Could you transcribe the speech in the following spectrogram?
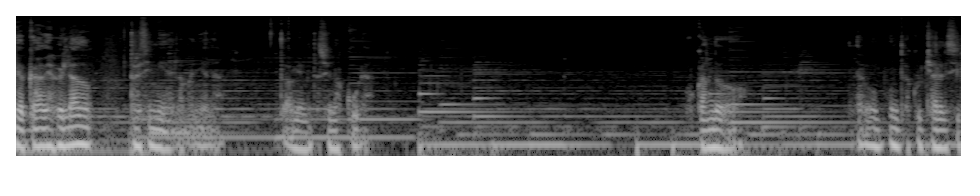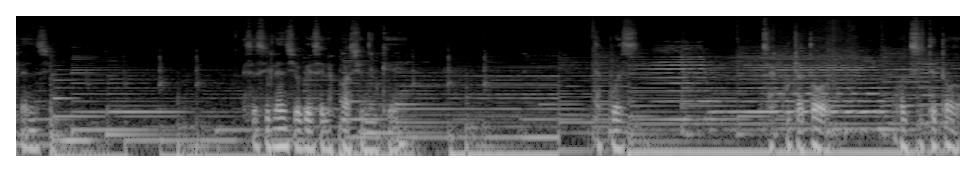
estoy acá desvelado, tres y media de la mañana, toda mi habitación oscura, buscando en algún punto escuchar el silencio, ese silencio que es el espacio en el que después se escucha todo, o existe todo,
